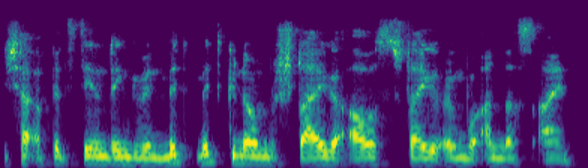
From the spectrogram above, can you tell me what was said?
ich habe jetzt den und den Gewinn mit, mitgenommen, steige aus, steige irgendwo anders ein?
